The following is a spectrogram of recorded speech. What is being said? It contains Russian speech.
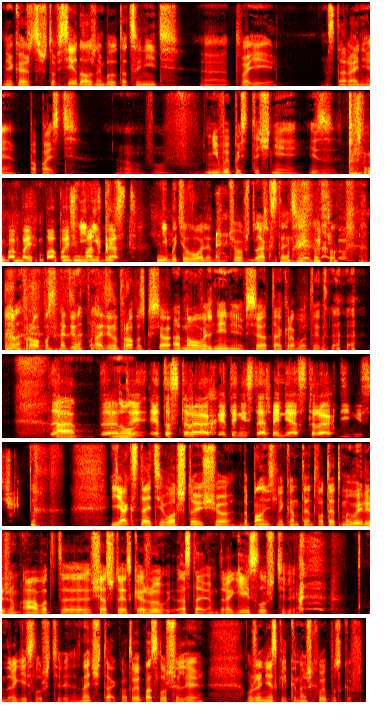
Мне кажется, что все должны будут оценить э, твои старания попасть э, в- в- не выпасть, точнее, из... Попасть, попасть Не- в не подкаст. Не быть уволенным. Че уж Да, кстати, Пропуск, один, один пропуск, все. одно увольнение, все так работает. Да, А, да, но- есть это страх, это не старание, а страх, Денисочка. Я, кстати, вот что еще, дополнительный контент. Вот это мы вырежем, а вот сейчас, что я скажу, оставим. Дорогие слушатели, дорогие слушатели, значит так, вот вы послушали уже несколько наших выпусков.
